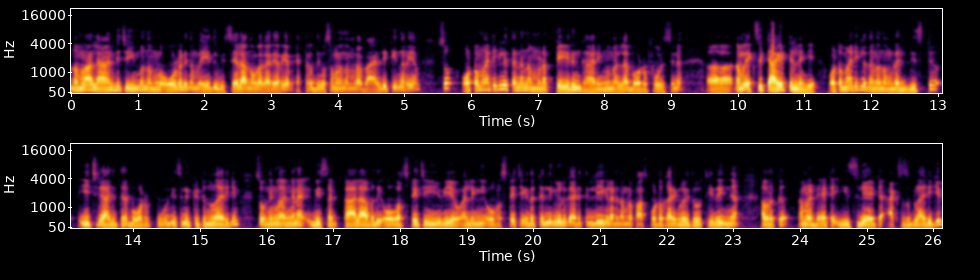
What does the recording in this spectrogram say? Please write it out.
നമ്മൾ ആ ലാൻഡ് ചെയ്യുമ്പോൾ നമ്മൾ ഓൾറെഡി നമ്മൾ ഏത് വിസയിലാന്നുള്ള കാര്യം അറിയാം എത്ര ദിവസമാണ് നമ്മുടെ വാലിഡിറ്റി എന്നറിയാം സോ ഓട്ടോമാറ്റിക്കലി തന്നെ നമ്മുടെ പേരും കാര്യങ്ങളുമല്ല ബോർഡർ ഫോഴ്സിന് നമ്മൾ എക്സിറ്റ് ആയിട്ടില്ലെങ്കിൽ ഓട്ടോമാറ്റിക്കലി തന്നെ നമ്മുടെ ലിസ്റ്റ് ഈച്ച് രാജ്യത്തെ ബോർഡർ പോലീസിന് കിട്ടുന്നതായിരിക്കും. സോ നിങ്ങൾ അങ്ങനെ വിസ കാലാവധി ഓവർ സ്റ്റേ ചെയ്യുകയോ അല്ലെങ്കിൽ ഓവർ സ്റ്റേ ചെയ്തിട്ട് എന്തെങ്കിലും ഒരു കാര്യത്തിന് ലീഗലായിട്ട് നമ്മുടെ പാസ്പോർട്ടോ കാര്യങ്ങളോ ഇതോ ചെയ്ത് കഴിഞ്ഞാൽ അവർക്ക് നമ്മുടെ ഡേറ്റ ഈസിലി ആയിട്ട് ആക്സസിബിൾ ആയിരിക്കും.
